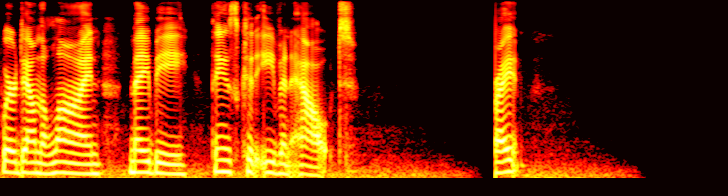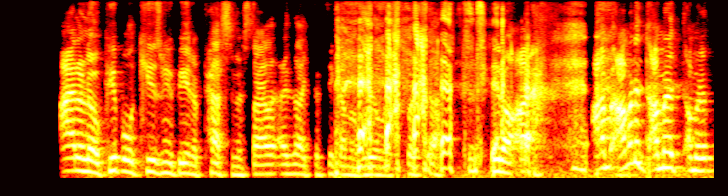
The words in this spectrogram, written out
where down the line maybe things could even out. Right? I don't know. People accuse me of being a pessimist. I, I like to think I'm a realist, but uh, you know, I, I'm, I'm gonna, I'm gonna, I'm gonna.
